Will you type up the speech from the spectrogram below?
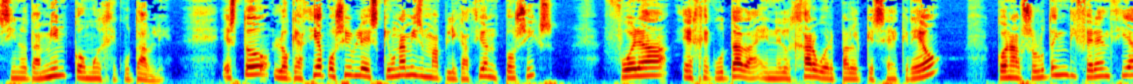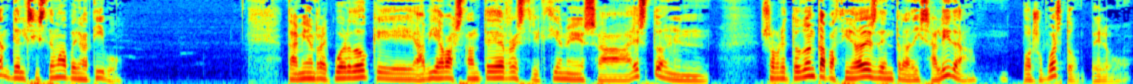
sino también como ejecutable. Esto lo que hacía posible es que una misma aplicación POSIX fuera ejecutada en el hardware para el que se creó con absoluta indiferencia del sistema operativo. También recuerdo que había bastantes restricciones a esto, sobre todo en capacidades de entrada y salida, por supuesto, pero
